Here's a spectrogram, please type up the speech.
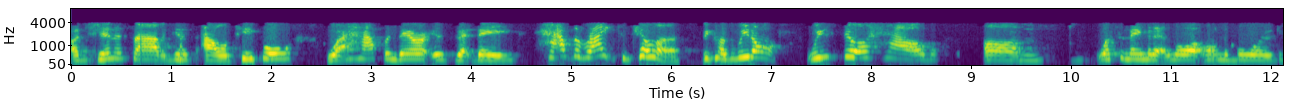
a genocide against our people. What happened there is that they have the right to kill us because we don't. We still have um what's the name of that law on the board?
